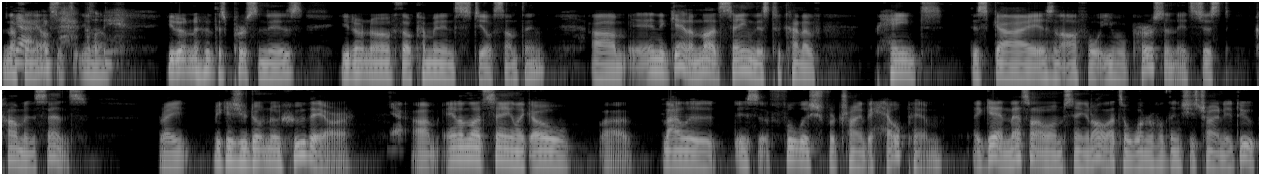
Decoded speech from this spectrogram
Nothing yeah, else. Exactly. It's, you know, you don't know who this person is. You don't know if they'll come in and steal something. Um, and again, I'm not saying this to kind of paint this guy as an awful, evil person. It's just common sense, right? because you don't know who they are. Yeah. Um, and I'm not saying like, oh, uh, Lyla is foolish for trying to help him. Again, that's not what I'm saying at all. That's a wonderful thing she's trying to do.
